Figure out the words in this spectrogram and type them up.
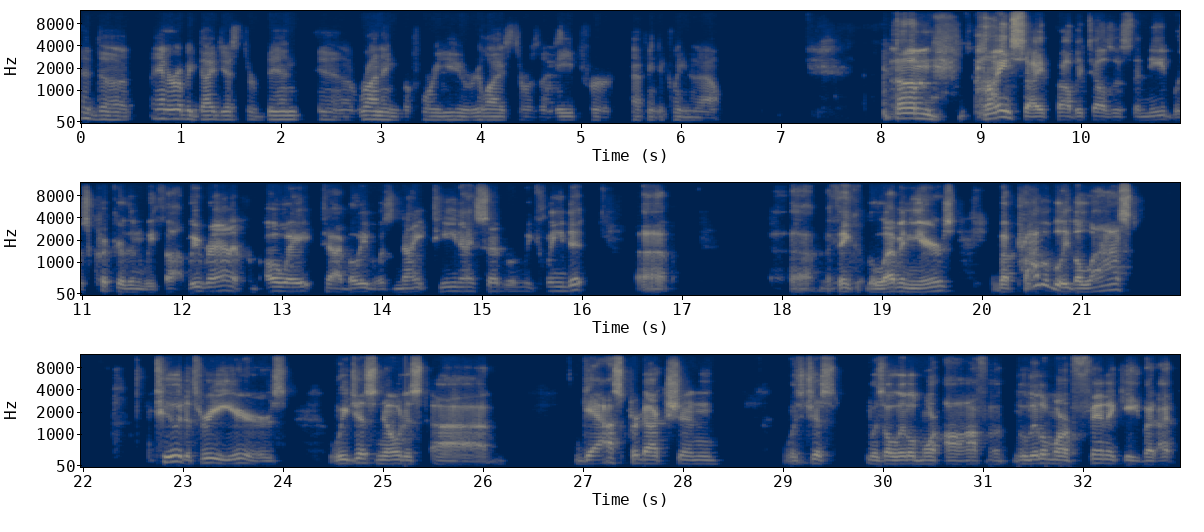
had the anaerobic digester been uh, running before you realized there was a need for having to clean it out? Um, hindsight probably tells us the need was quicker than we thought. We ran it from 08 to I believe it was 19, I said when we cleaned it. Uh, uh, I think eleven years, but probably the last two to three years, we just noticed uh, gas production was just was a little more off, a little more finicky. But I,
